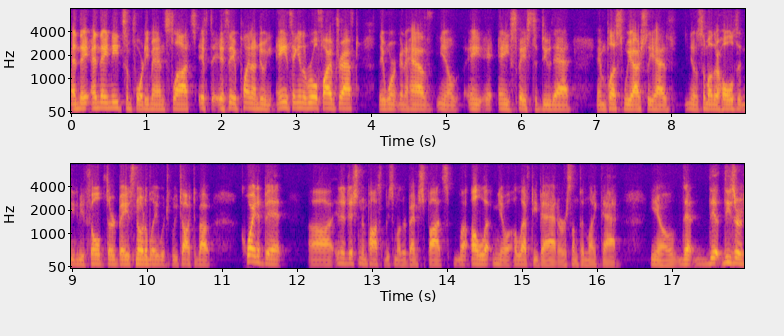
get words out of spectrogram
and, they and they need some 40 man slots. If they, if they plan on doing anything in the Rule Five draft, they weren't going to have you know any, any space to do that. And plus, we actually have you know some other holes that need to be filled, third base notably, which we talked about quite a bit. Uh, in addition to possibly some other bench spots, a you know a lefty bat or something like that. You know that th- these are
